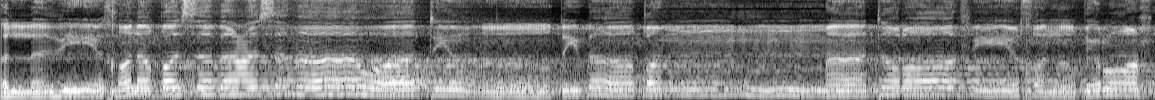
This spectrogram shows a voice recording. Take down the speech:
الذي خلق سبع سماوات طباقا ما ترى في خلق الرحمن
